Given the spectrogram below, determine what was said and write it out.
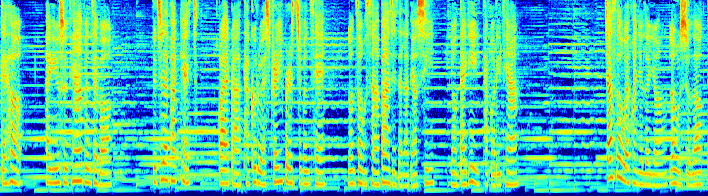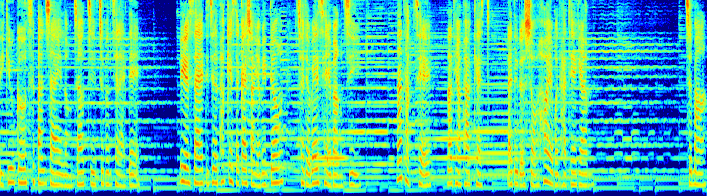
大家好，欢迎收听本节目。伫这个 podcast，我会甲《塔古鲁的 Stray Birds》这本册拢总三百二十六条诗，用台语读给你听。这所有的翻译内容拢有收录伫九歌出版社的《龙舟集》这本册内底。你会使伫这个 podcast 介绍页面中找到买册网址，那读册，那听 podcast 来得到上好的文学体验。是吗？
